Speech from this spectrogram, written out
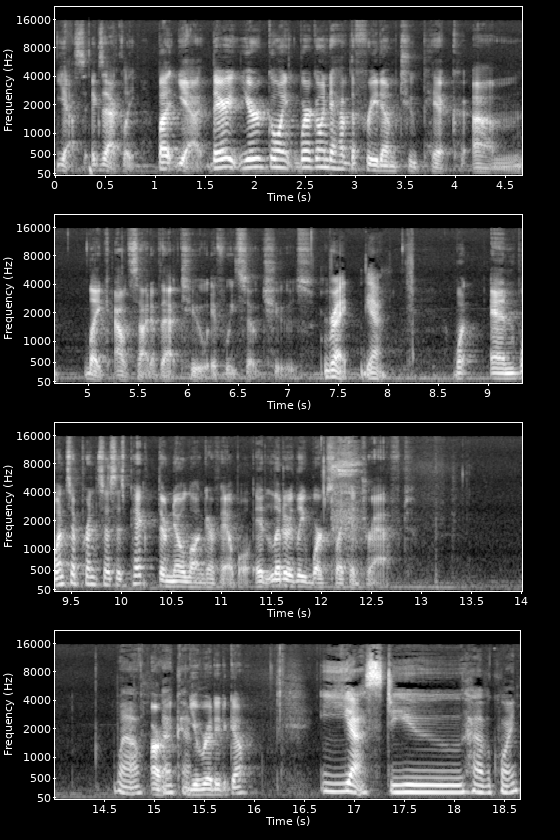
Yes, exactly. But yeah, there you're going. We're going to have the freedom to pick, um, like outside of that too, if we so choose. Right. Yeah. What, and once a princess is picked, they're no longer available. It literally works like a draft. Wow. All right, okay. you ready to go? yes. Do you have a coin?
